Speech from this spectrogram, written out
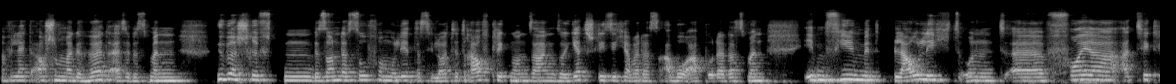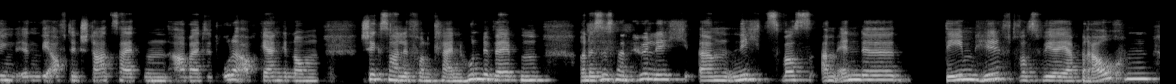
man vielleicht auch schon mal gehört, also dass man Überschriften besonders so formuliert, dass die Leute draufklicken und sagen, so jetzt schließe ich aber das Abo ab oder dass man eben viel mit Blaulicht und äh, Feuerartikeln irgendwie auf den Startseiten arbeitet oder auch gern genommen Schicksale von kleinen Hundewelpen. Und das ist natürlich ähm, nichts, was am Ende dem hilft, was wir ja brauchen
